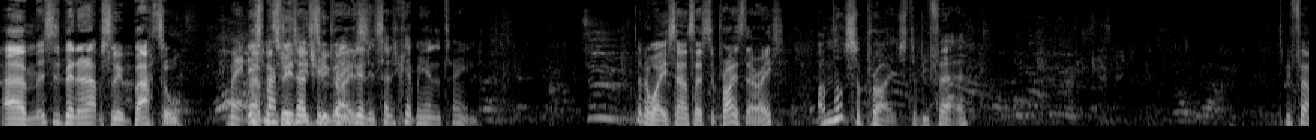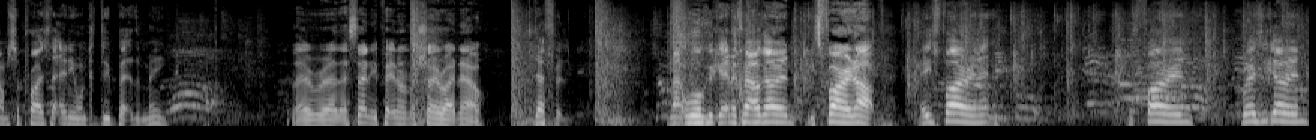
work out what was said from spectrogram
Um, this has been an absolute battle. Mate, uh, this match is actually pretty good. It's actually kept me entertained. Don't know why you sound so surprised there, Ace. I'm not surprised, to be fair. To be fair, I'm surprised that anyone could do better than me. They're uh, they're certainly putting on a show right now. Definitely. Matt Walker getting the crowd going. He's firing up. He's firing it. He's firing. Where's he going?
